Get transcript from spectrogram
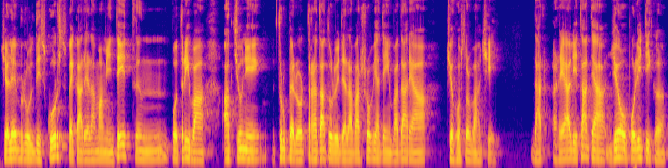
celebrul discurs pe care l-am amintit împotriva acțiunii trupelor tratatului de la Varșovia de invadare a Cehoslovaciei. Dar realitatea geopolitică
